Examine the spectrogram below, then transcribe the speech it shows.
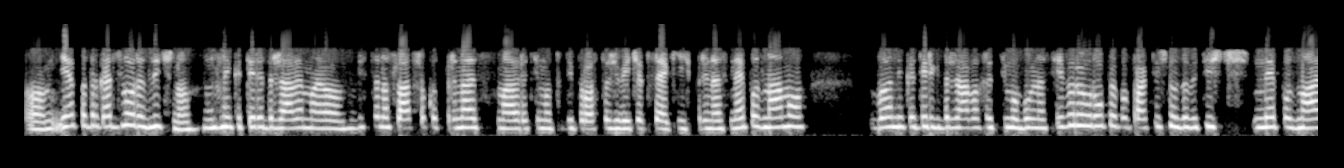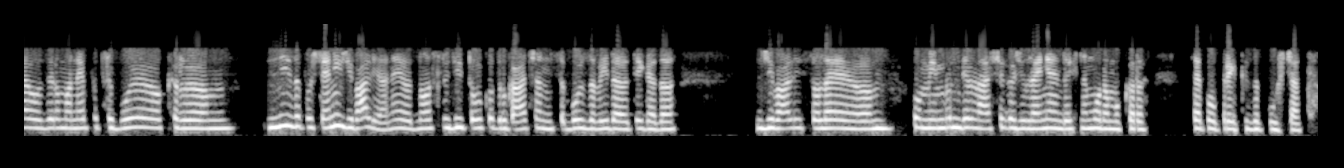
Um, je pa drugače zelo različno. Nekatere države imajo bistveno slabšo kot pri nas, imajo recimo tudi prosto živeče pse, ki jih pri nas ne poznamo. V nekaterih državah, recimo bolj na severu Evrope, pa praktično zavetišč ne poznajo oziroma ne potrebujejo, ker um, ni zapoščenih živali. Odnos ljudi je toliko drugačen, se bolj zavedajo tega, da živali so le um, pomemben del našega življenja in da jih ne moramo kar vse povprek zapuščati.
